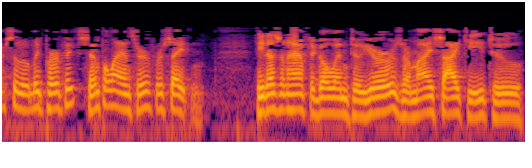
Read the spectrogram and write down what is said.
absolutely perfect, simple answer for Satan. He doesn't have to go into yours or my psyche to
